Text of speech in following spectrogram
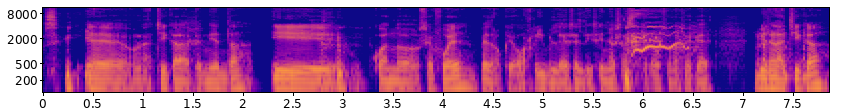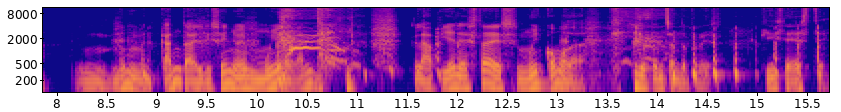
Eh, una chica, la dependienta, y cuando se fue, Pedro, qué horrible es el diseño, es asqueroso, no sé qué. Viene la chica, no, me encanta el diseño, es muy elegante. La piel esta es muy cómoda. Y yo pensando, pues, ¿qué dice este?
